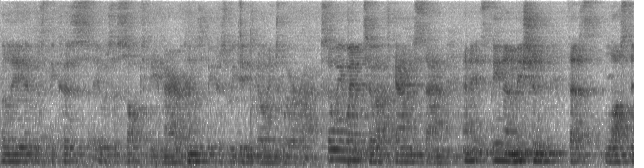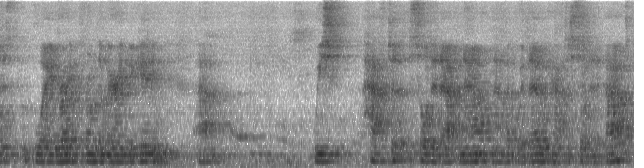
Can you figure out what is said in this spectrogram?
believe it was because it was a sop to the Americans because we didn't go into Iraq. So we went to Afghanistan, and it's been a mission that's lost its way right from the very beginning. Uh, we have to sort it out now. Now that we're there, we have to sort it out.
